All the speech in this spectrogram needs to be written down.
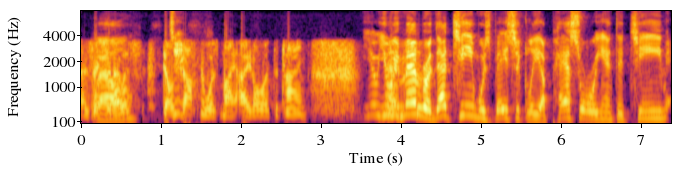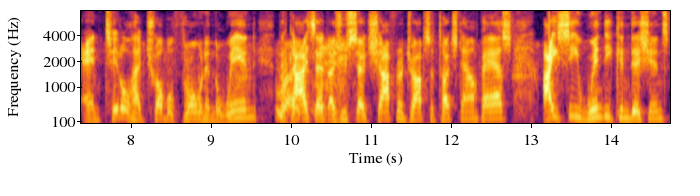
as I said, I was Del to- Shofner was my idol at the time. You, you And remember so- that team was basically a pass-oriented team, and Tittle had trouble throwing in the wind. The Right. guy said, as you said, Shofner drops a touchdown pass. Icy, windy conditions.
